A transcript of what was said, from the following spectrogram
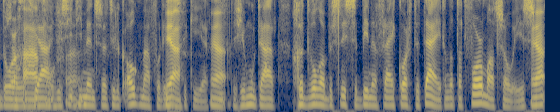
doorgaat. Ja, of, je ziet eh, die mensen natuurlijk ook maar voor de ja. eerste keer. Ja, Dus je moet daar gedwongen beslissen binnen vrij korte tijd. Omdat dat format zo is. ja,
